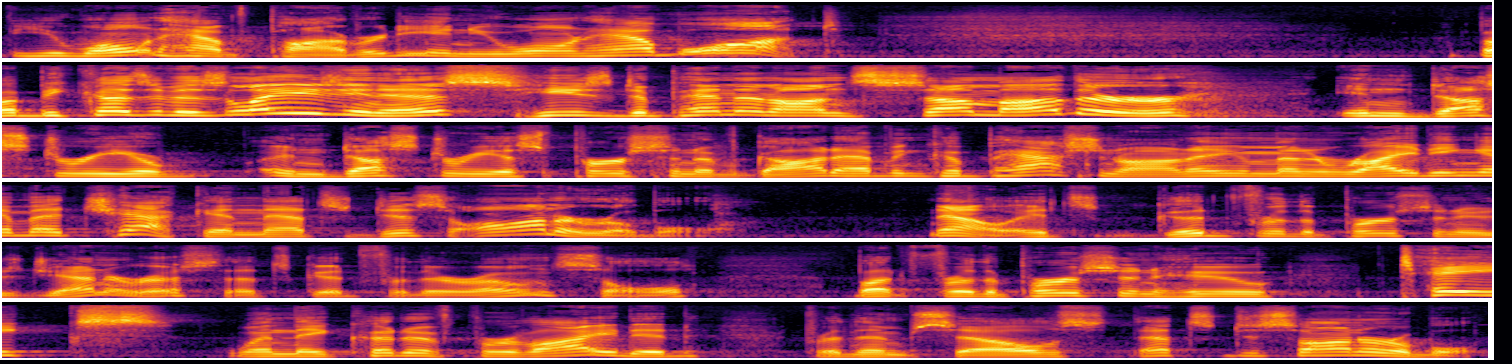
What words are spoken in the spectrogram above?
you won't have poverty and you won't have want. But because of his laziness, he's dependent on some other industrious person of God having compassion on him and writing him a check, and that's dishonorable. Now, it's good for the person who's generous, that's good for their own soul, but for the person who takes when they could have provided for themselves, that's dishonorable.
